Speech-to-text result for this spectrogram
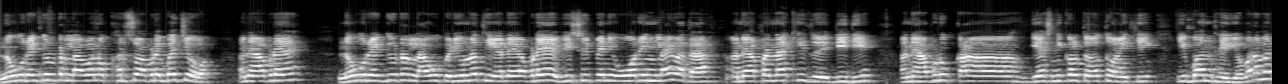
નવું રેગ્યુલેટર લાવવાનો ખર્ચો આપણે બચ્યો અને આપણે નવું રેગ્યુલેટર લાવવું પડ્યું નથી અને આપણે વીસ રૂપિયાની ઓરિંગ લાવ્યા હતા અને આપણે નાખી દીધી અને આપણું કા, ગેસ નીકળતો હતો અહીંથી. એ બંધ થઈ ગયો. બરાબર?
